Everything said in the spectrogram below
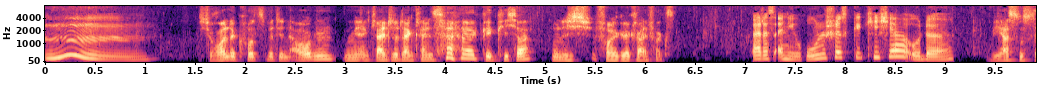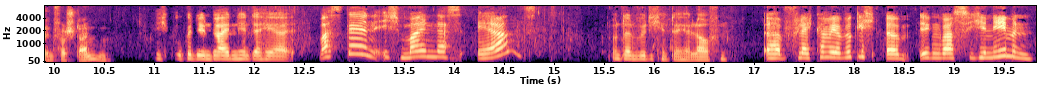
mm, Ich rolle kurz mit den Augen, mir entgleitet ein kleines Gekicher und ich folge Greifax. War das ein ironisches Gekicher oder? Wie hast du es denn verstanden? ich gucke den beiden hinterher. Was denn? Ich meine das ernst? Und dann würde ich hinterherlaufen. Äh, vielleicht können wir ja wirklich ähm, irgendwas hier nehmen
